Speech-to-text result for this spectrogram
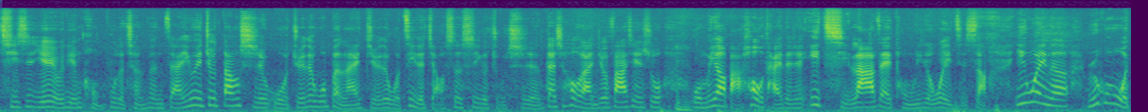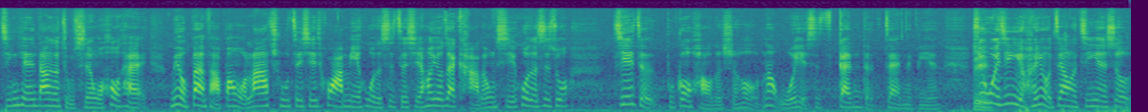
其实也有一点恐怖的成分在，因为就当时我觉得我本来觉得我自己的角色是一个主持人，但是后来你就发现说，我们要把后台的人一起拉在同一个位置上，因为呢，如果我今天当一个主持人，我后台没有办法帮我拉出这些画面或者是这些，然后又在卡东西，或者是说。接着不够好的时候，那我也是干的在那边，所以我已经有很有这样的经验的时候，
